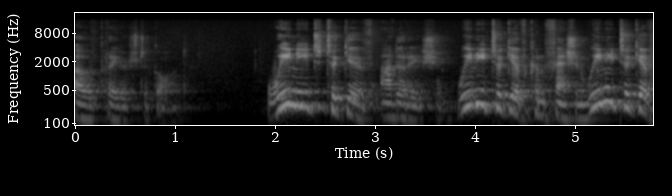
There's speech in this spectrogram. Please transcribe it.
our prayers to God. We need to give adoration. We need to give confession. We need to give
